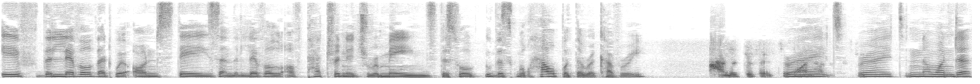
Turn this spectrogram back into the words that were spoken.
if the level that we're on stays and the level of patronage remains, this will, this will help with the recovery. Hundred percent. Right, right. And I wonder,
